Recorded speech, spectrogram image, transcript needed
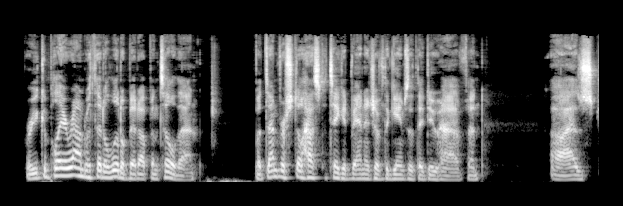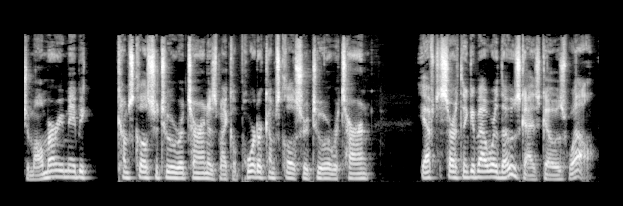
Or you can play around with it a little bit up until then. But Denver still has to take advantage of the games that they do have. And uh, as Jamal Murray maybe comes closer to a return, as Michael Porter comes closer to a return, you have to start thinking about where those guys go as well,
